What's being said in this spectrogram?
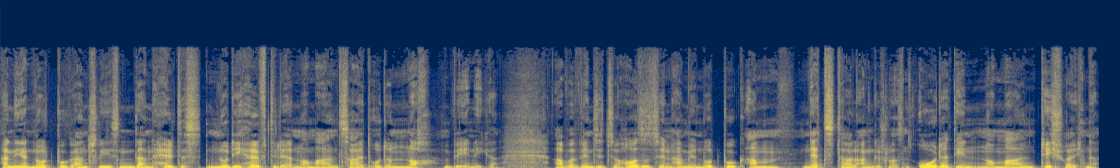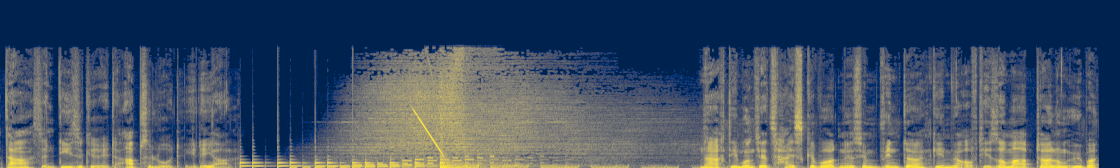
an Ihr Notebook anschließen, dann hält es nur die Hälfte der normalen Zeit oder noch weniger. Aber wenn Sie zu Hause sind, haben Ihr Notebook am Netzteil angeschlossen oder den normalen Tischrechner, da sind diese Geräte absolut ideal. Nachdem uns jetzt heiß geworden ist im Winter, gehen wir auf die Sommerabteilung über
